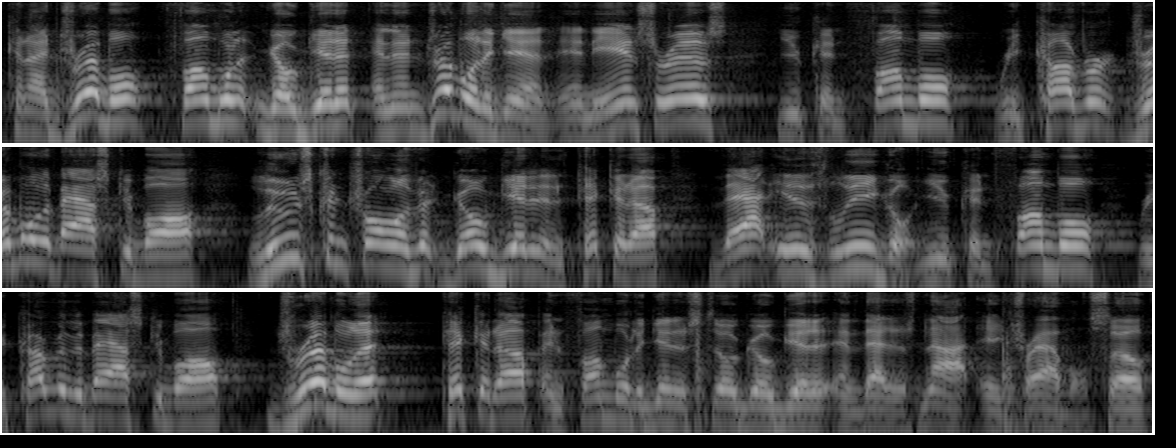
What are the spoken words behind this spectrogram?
can I dribble, fumble it, and go get it, and then dribble it again? And the answer is you can fumble, recover, dribble the basketball, lose control of it, go get it, and pick it up. That is legal. You can fumble, recover the basketball, dribble it, pick it up, and fumble it again and still go get it, and that is not a travel. So,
